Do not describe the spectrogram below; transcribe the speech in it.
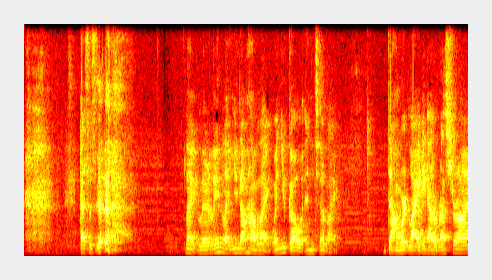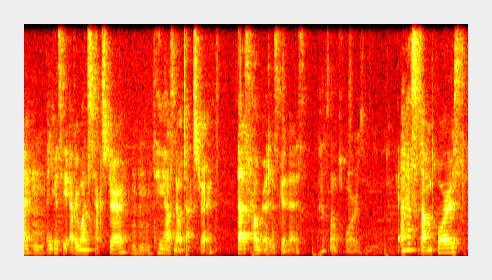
that's just like literally like you know how like when you go into like downward lighting at a restaurant Mhm. and you can see everyone's texture. Mm-hmm. He has no texture. That's how good his skin is. I have some pores. I have some pores. Like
